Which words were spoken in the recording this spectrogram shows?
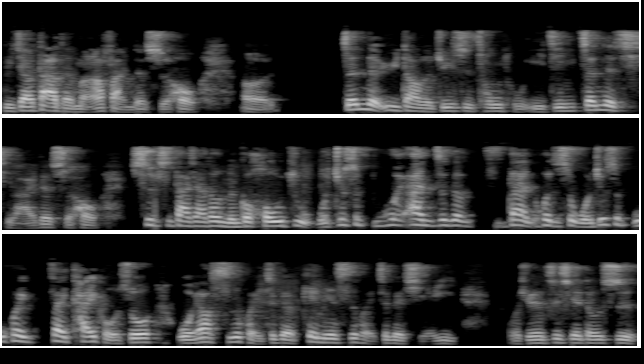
比较大的麻烦的时候，呃。真的遇到了军事冲突，已经真的起来的时候，是不是大家都能够 hold 住？我就是不会按这个子弹，或者是我就是不会再开口说我要撕毁这个片面撕毁这个协议。我觉得这些都是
